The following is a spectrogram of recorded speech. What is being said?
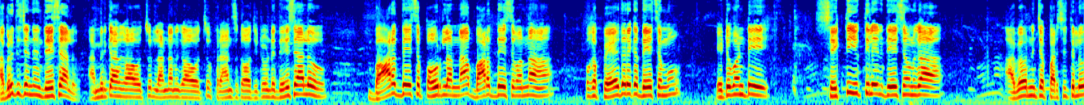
అభివృద్ధి చెందిన దేశాలు. అమెరికా కావచ్చు లండన్ కావచ్చు ఫ్రాన్స్ కావచ్చు. ఇటువంటి దేశాలు భారతదేశ పౌరులన్నా భారతదేశం అన్నా ఒక పేదరిక దేశము. ఎటువంటి శక్తియుక్తి లేని దేశంగా అభివర్ణించే పరిస్థితులు.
